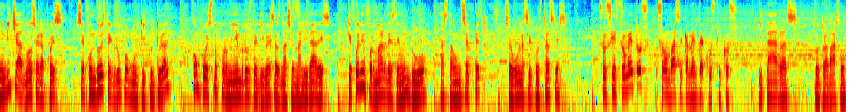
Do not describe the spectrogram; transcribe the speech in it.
En dicha atmósfera, pues, se fundó este grupo multicultural, compuesto por miembros de diversas nacionalidades que pueden formar desde un dúo hasta un septeto, según las circunstancias. Sus instrumentos son básicamente acústicos. Guitarras, contrabajo,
